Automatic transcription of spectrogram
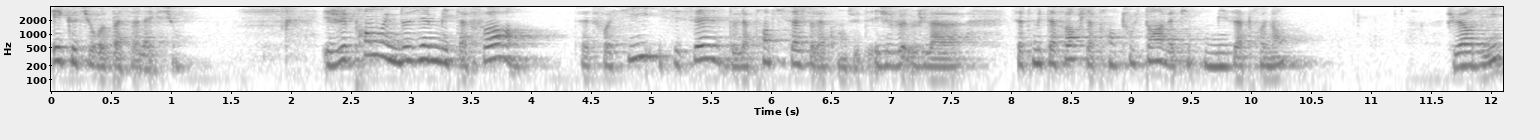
et que tu repasses à l'action. Et je vais prendre une deuxième métaphore, cette fois-ci, c'est celle de l'apprentissage de la conduite. Et je, la, cette métaphore, je la prends tout le temps avec mes apprenants. Je leur dis,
